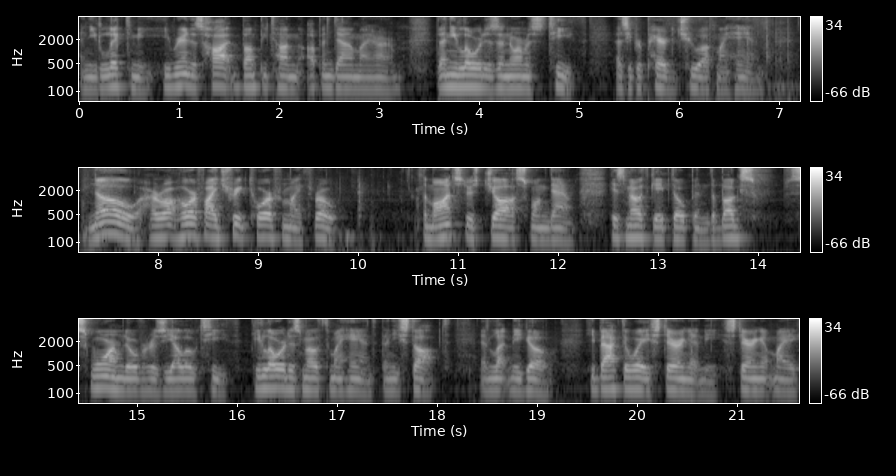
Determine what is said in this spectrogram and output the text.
and he licked me. He ran his hot, bumpy tongue up and down my arm. Then he lowered his enormous teeth as he prepared to chew off my hand. No! A hor- horrified shriek tore from my throat. The monster's jaw swung down. His mouth gaped open. The bugs swarmed over his yellow teeth. He lowered his mouth to my hand. Then he stopped and let me go. He backed away, staring at me, staring at my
